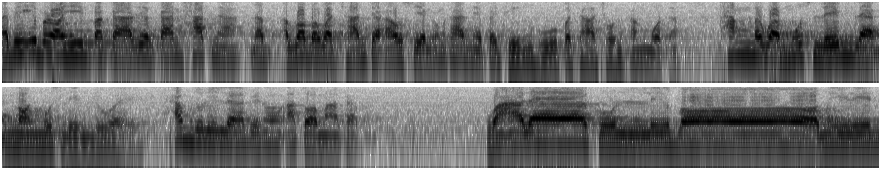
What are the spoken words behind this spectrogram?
นบีอิบรอฮีมประกาศเรื่องการฮัดนะนะอัลลอฮ์บอกว่าฉันจะเอาเสียงของท่านเนี่ยไปถึงหูประชาชนทั้งหมดนะทั้งไม่ว่ามุสลิมและนอนมุสลิมด้วยทำดุลิลาพี่น้องอะต่อมาครับวะลากุลิบอมิริน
